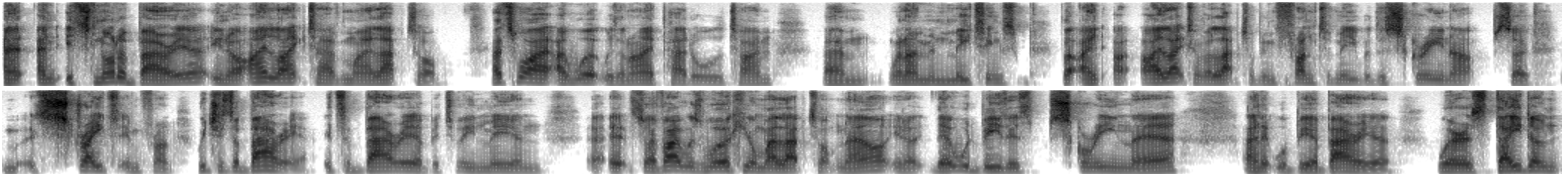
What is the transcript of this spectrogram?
And, and it's not a barrier. You know, I like to have my laptop that's why I work with an iPad all the time um, when I'm in meetings. But I, I, like to have a laptop in front of me with the screen up, so straight in front, which is a barrier. It's a barrier between me and. Uh, uh, so if I was working on my laptop now, you know, there would be this screen there, and it would be a barrier. Whereas they don't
